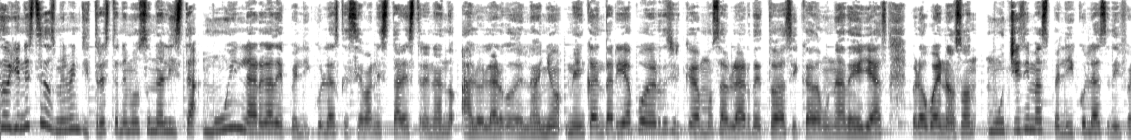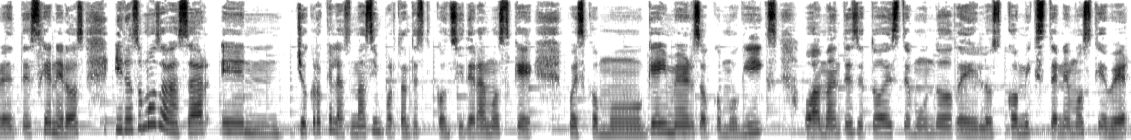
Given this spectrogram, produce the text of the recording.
Edu, y en este 2023 tenemos una lista muy larga de películas que se van a estar estrenando a lo largo del año. Me encantaría poder decir que vamos a hablar de todas y cada una de ellas, pero bueno, son muchísimas películas de diferentes géneros y nos vamos a basar en, yo creo que las más importantes que consideramos que, pues como gamers o como geeks o amantes de todo este mundo de los cómics tenemos que ver,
